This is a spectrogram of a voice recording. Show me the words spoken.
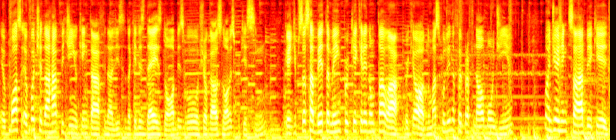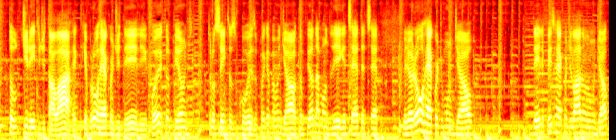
Eu posso, eu vou te dar rapidinho quem tá finalista daqueles 10 nomes. Vou jogar os nomes porque sim. Porque a gente precisa saber também por que, que ele não tá lá. Porque, ó, no masculino foi pra final o Mondinho. Mondinho a gente sabe que todo direito de estar tá lá, quebrou o recorde dele, foi campeão de trocentas coisas, foi campeão mundial, campeão da Mount League, etc, etc. Melhorou o recorde mundial dele, fez recorde lá no mundial,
